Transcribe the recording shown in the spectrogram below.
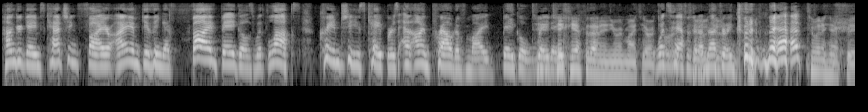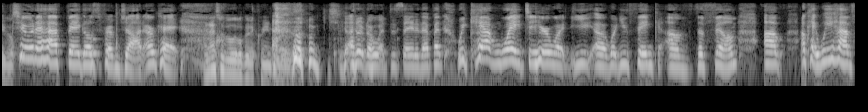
Hunger Games Catching Fire. I am giving it five bagels with lox, cream cheese, capers, and I'm proud of my bagel Ta- rating. Take half of that and you're in my territory. What's half of it? I'm not two- very good at math. Two and a half bagels. Two and a half bagels from John. Okay. And that's with a little bit of cream cheese. I don't know what to say to that, but we can't wait to hear what you uh, what you think of the film. Uh, okay, we have.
